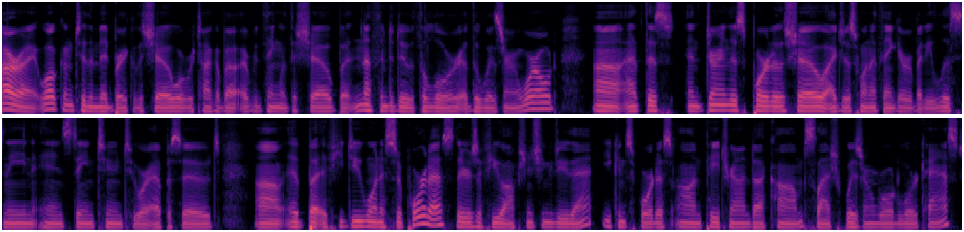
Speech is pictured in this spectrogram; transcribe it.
All right, welcome to the midbreak of the show where we talk about everything with the show, but nothing to do with the lore of the Wizarding World. Uh, at this and during this part of the show, I just want to thank everybody listening and staying tuned to our episodes. Um, but if you do want to support us, there's a few options you can do that. You can support us on patreon.com slash Wizarding World Lorecast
